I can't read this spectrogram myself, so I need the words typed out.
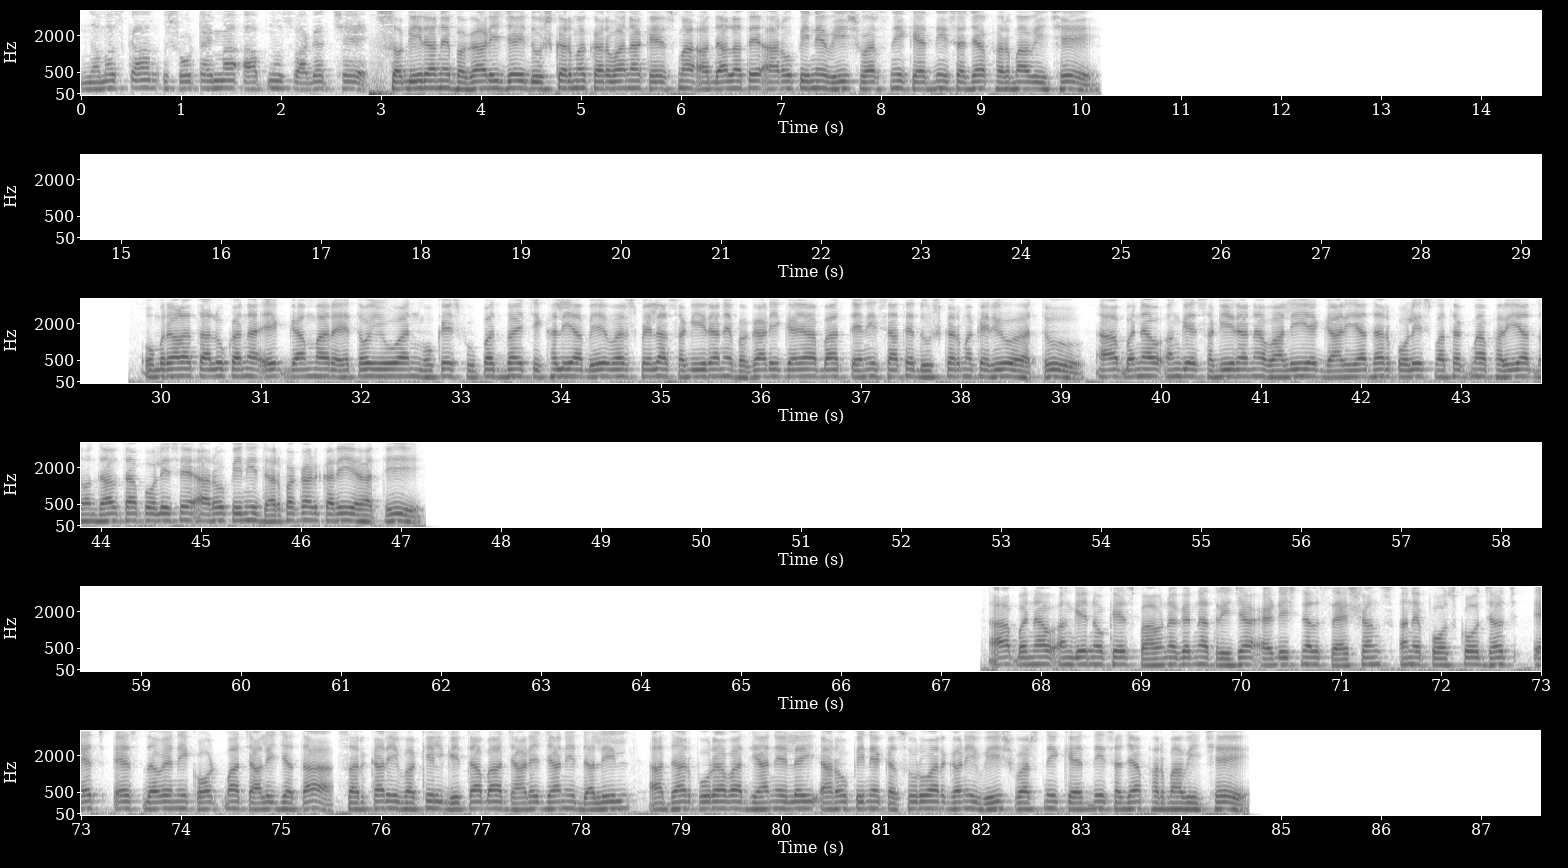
નમસ્કાર, શો ટાઈમમાં આપનું સ્વાગત છે. સગીરાને ભગાડી જઈ દુષ્કર્મ કરવાના કેસમાં અદાલતે આરોપીને વીસ વર્ષની કેદની સજા ફરમાવી છે. ઉમરાળા તાલુકાના એક ગામમાં રહેતો યુવાન મુકેશ ભૂપતભાઈ ચીખલિયા બે વર્ષ પહેલા સગીરાને ભગાડી ગયા બાદ તેની સાથે દુષ્કર્મ કર્યું હતું. આ બનાવ અંગે સગીરાના વાલીએ ગારિયાધાર પોલીસ મથકમાં ફરિયાદ નોંધાવતા પોલીસે આરોપીની ધરપકડ કરી હતી. આ બનાવ અંગેનો કેસ ભાવનગરના ત્રીજા એડિશનલ સેશન્સ અને પોસ્કો જજ એચ એસ દવેની કોર્ટમાં ચાલી જતા સરકારી વકીલ ગીતાબા જાડેજાની દલીલ આધાર પુરાવા ધ્યાને લઈ આરોપીને કસૂરવાર ગણી વીસ વર્ષની કેદની સજા ફરમાવી છે.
